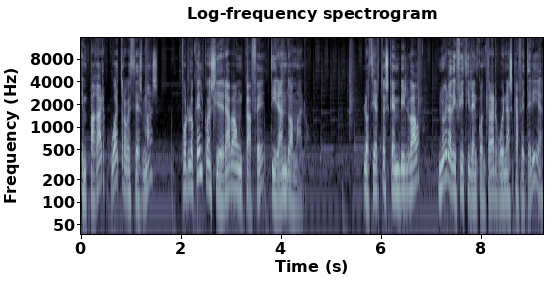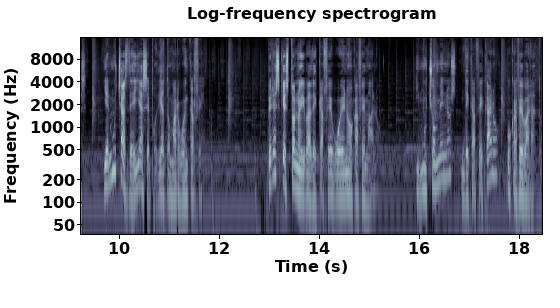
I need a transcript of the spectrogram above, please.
en pagar cuatro veces más por lo que él consideraba un café tirando a malo. Lo cierto es que en Bilbao no era difícil encontrar buenas cafeterías y en muchas de ellas se podía tomar buen café. Pero es que esto no iba de café bueno o café malo, y mucho menos de café caro o café barato.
